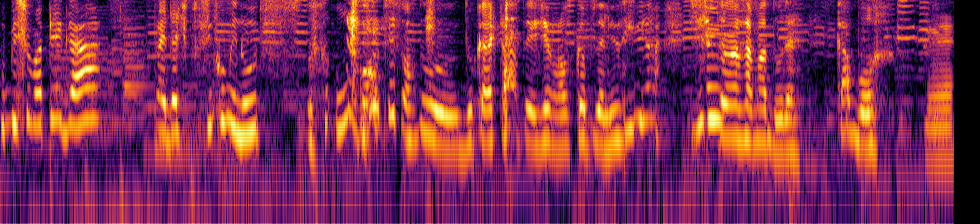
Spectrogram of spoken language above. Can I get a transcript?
O bicho vai pegar. Aí dá tipo 5 minutos. Um golpe só do, do cara que tá protegendo lá os campos ali e ah, destrói as armaduras. Acabou. É.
